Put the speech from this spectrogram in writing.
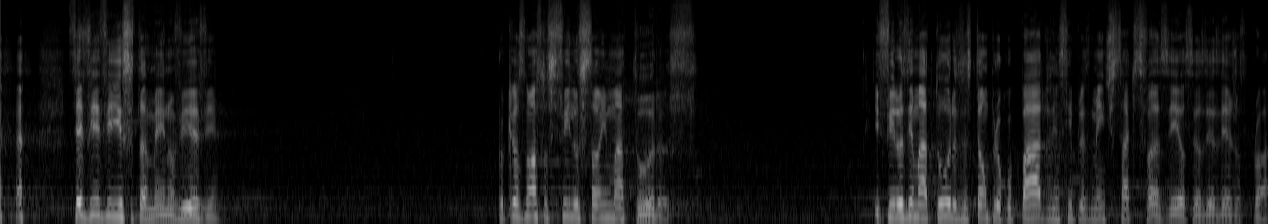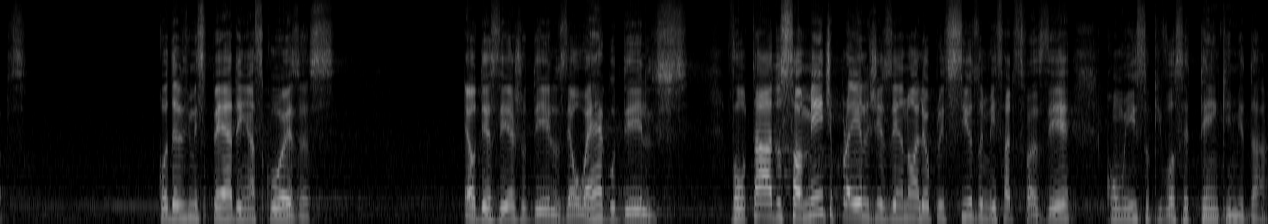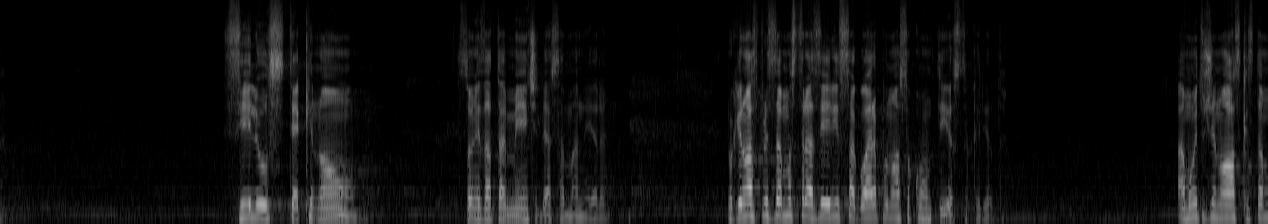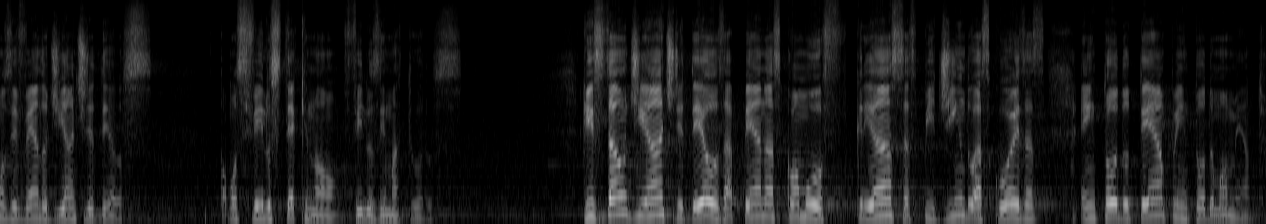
Você vive isso também, não vive? Porque os nossos filhos são imaturos. E filhos imaturos estão preocupados em simplesmente satisfazer os seus desejos próprios. Quando eles me pedem as coisas, é o desejo deles, é o ego deles voltado somente para ele, dizendo: Olha, eu preciso me satisfazer com isso que você tem que me dar. Filhos tecnon são exatamente dessa maneira. Porque nós precisamos trazer isso agora para o nosso contexto, querido. Há muitos de nós que estamos vivendo diante de Deus, como os filhos tecnon, filhos imaturos, que estão diante de Deus apenas como crianças pedindo as coisas em todo tempo e em todo momento.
